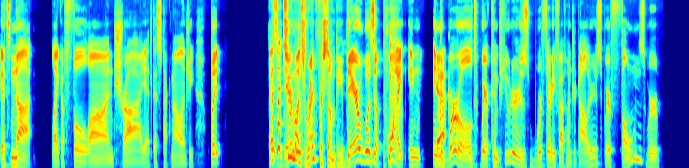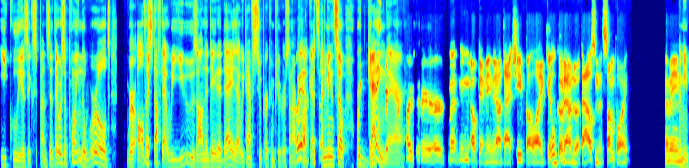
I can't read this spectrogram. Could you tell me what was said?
it's not like a full on try at this technology, but That's like two was- months rent for some people. There was a point in in Yeah. the world where computers were thirty five hundred dollars, where phones were equally as expensive. There was a point in the world where all the stuff that we use on the day to day that we didn't have supercomputers in our Oh, yeah. pockets. And I mean, so we're getting there. Or, or, I okay, maybe not that cheap, but like it'll go down to a thousand at some point. I mean, I mean,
